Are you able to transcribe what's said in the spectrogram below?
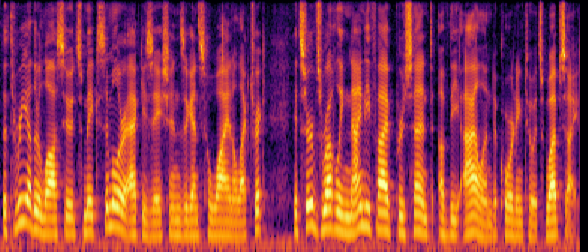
The three other lawsuits make similar accusations against Hawaiian Electric. It serves roughly 95% of the island, according to its website.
